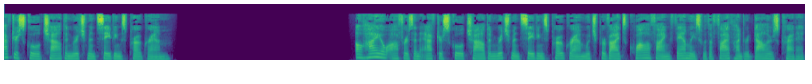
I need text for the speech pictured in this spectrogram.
After School Child Enrichment Savings Program. Ohio offers an after school child enrichment savings program which provides qualifying families with a $500 credit.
